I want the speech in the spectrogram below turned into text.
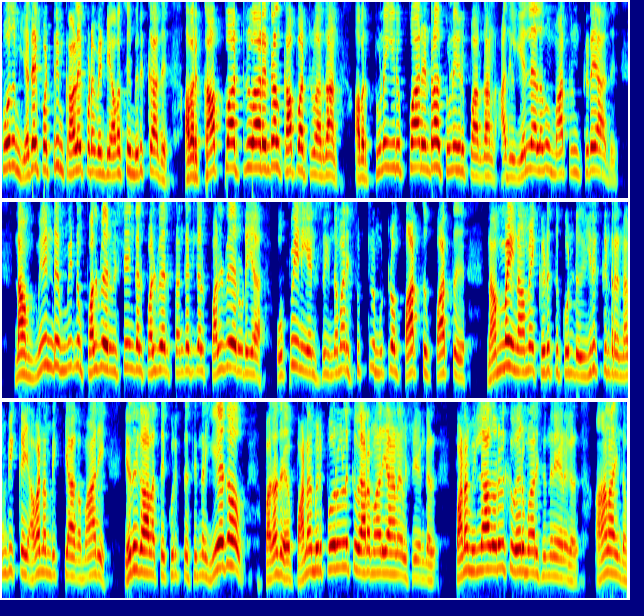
போதும். எதை பற்றியும் கவலைப்பட வேண்டிய அவசியம் இருக்காது. அவர் காப்பாற்றுவார் என்றால் காப்பாற்றுவார் தான். அவர் துணை இருப்பார் என்றால் துணை இருப்பார் தான். அதில் எல்லளவு மாற்றம் கிடையாது. நாம் மீண்டும் மீண்டும் பல்வேறு விஷயங்கள் பல்வேறு சங்கதிகள் பல்வேறுடைய ஒப்பீனியன்ஸ் இந்த மாதிரி சுற்று முற்றும் பார்த்து பார்த்து நம்மை நாமே கெடுத்து கொண்டு இருக்கின்ற நம்பிக்கை அவநம்பிக்கையாக மாறி எதிர்காலத்தை குறித்த சிந்தனை. ஏதோ அதாவது பணம் இருப்பவர்களுக்கு வேற மாதிரியான விஷயங்கள் பணம் இல்லாதவர்களுக்கு வேறு மாதிரி சிந்தனைகள் ஆனால் இந்த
